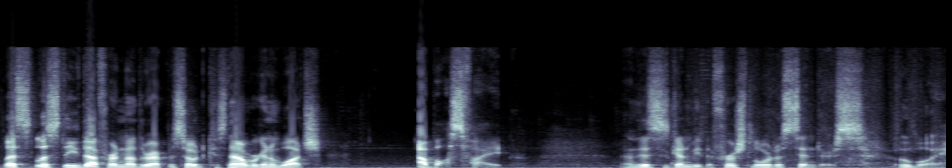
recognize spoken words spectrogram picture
Let's let's leave that for another episode because now we're gonna watch a boss fight, and this is gonna be the first Lord of Cinders. Oh boy.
